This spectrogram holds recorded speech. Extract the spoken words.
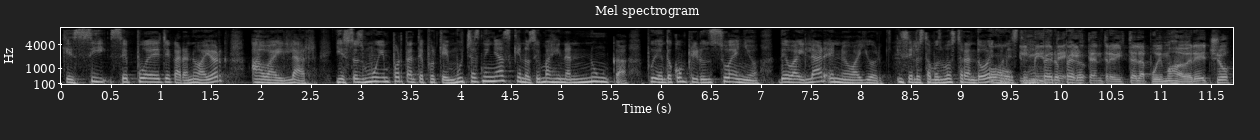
que sí se puede llegar a Nueva York a bailar. Y esto es muy importante porque hay muchas niñas que no se imaginan nunca pudiendo cumplir un sueño de bailar en Nueva York. Y se lo estamos mostrando hoy con este ejemplo. Felizmente, esta entrevista la pudimos haber hecho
